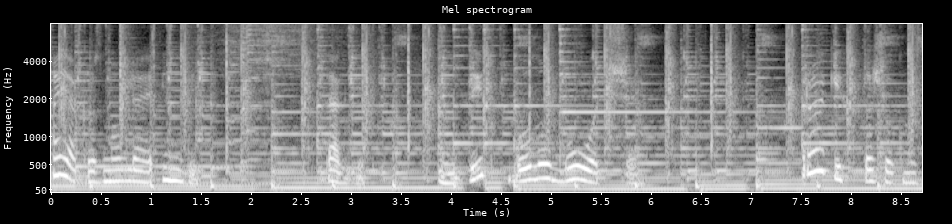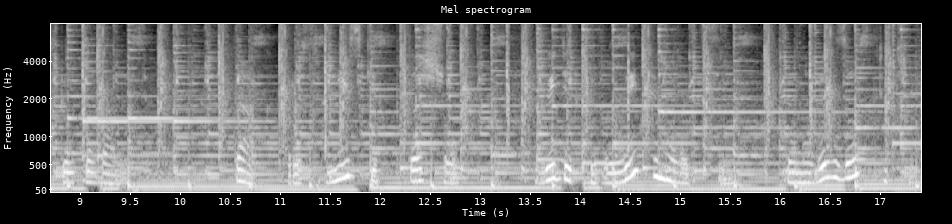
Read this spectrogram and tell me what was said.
А як розмовляє індик? Так, дітки. Індик болобоче. Про яких пташок ми спілкувалися? Так, про свійських пташок. Ви, дітки, великі молодці. До нових зустрічей!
